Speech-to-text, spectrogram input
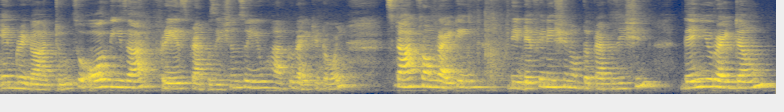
in regard to. So all these are phrase prepositions. So you have to write it all. Start from writing the definition of the preposition. Then you write down,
